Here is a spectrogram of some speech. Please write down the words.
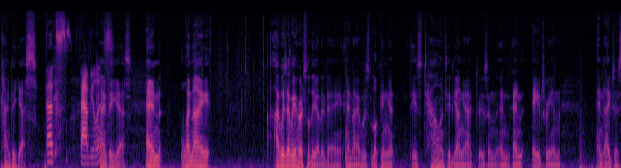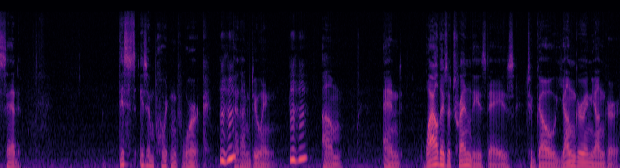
Kinda yes. That's fabulous. Kinda yes. And when I I was at rehearsal the other day and I was looking at these talented young actors and, and, and Adrian and I just said this is important work that I'm doing. Um, and while there's a trend these days to go younger and younger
